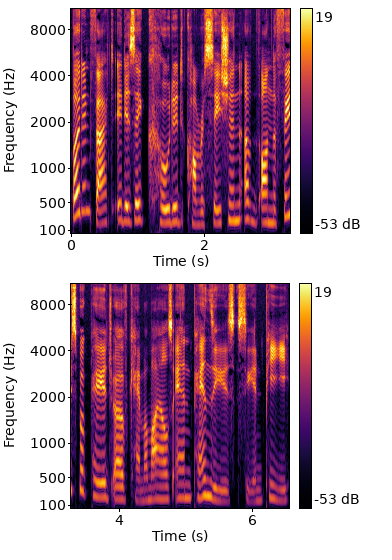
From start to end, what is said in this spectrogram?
But in fact, it is a coded conversation of, on the Facebook page of Chamomiles and Pansies, C&P.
